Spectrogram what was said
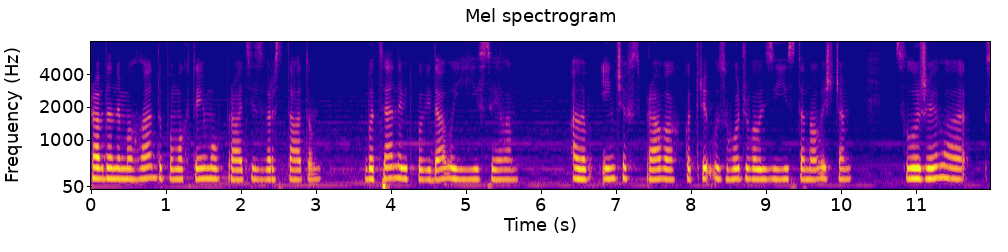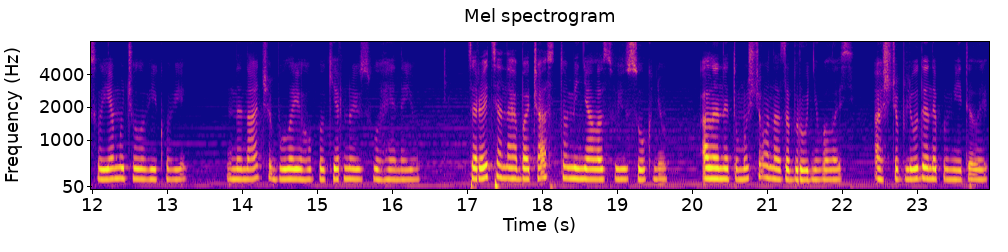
Правда, не могла допомогти йому в праці з верстатом, бо це не відповідало її силам але в інших справах, котрі узгоджували з її становищем, служила своєму чоловікові, неначе була його покірною слугинею. Цариця неба часто міняла свою сукню, але не тому, що вона забруднювалась, а щоб люди не помітили,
